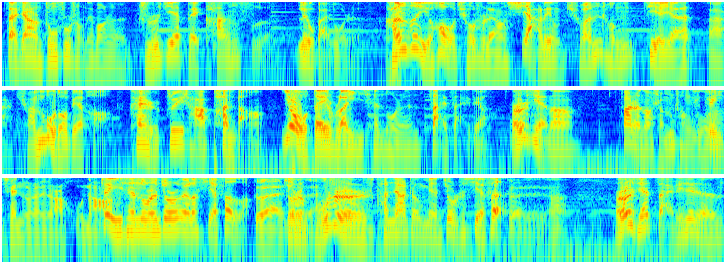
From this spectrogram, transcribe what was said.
再加上中书省那帮人，直接被砍死六百多人。砍死以后，裘世良下令全城戒严，哎，全部都别跑，开始追查叛党，又逮出来一千多人，再宰掉。而且呢，发展到什么程度？这一千多人有点胡闹，这一千多人就是为了泄愤了，对，对就是不是参加政变，就是泄愤。对对对啊而且宰这些人，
